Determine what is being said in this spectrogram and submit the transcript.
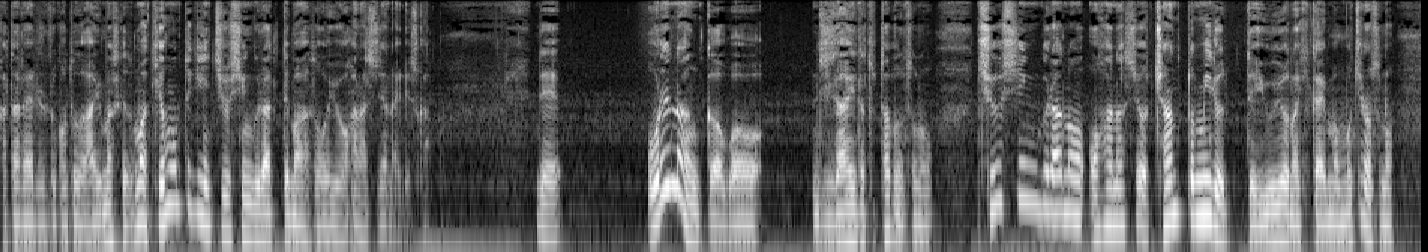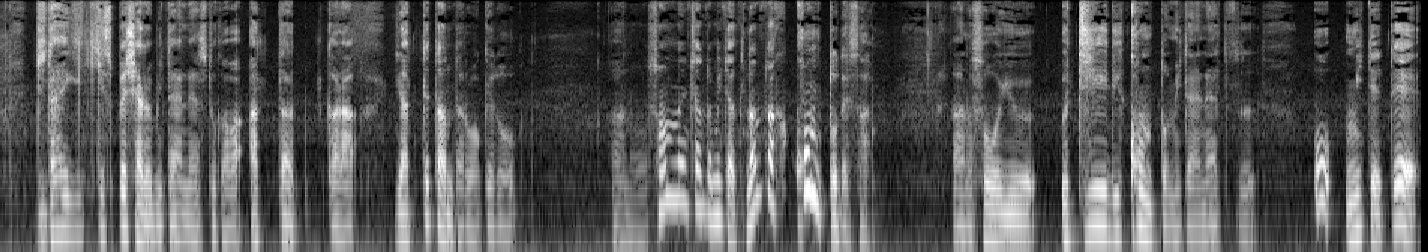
語られることがありますけど、まあ基本的に中心蔵ってまあそういうお話じゃないですか。で、俺なんかは時代だと多分その、中心蔵のお話をちゃんと見るっていうような機会ももちろんその、時代劇スペシャルみたいなやつとかはあったからやってたんだろうけど、あの、そんなにちゃんと見てなくて、なんとなくコントでさ、あの、そういう打ち入りコントみたいなやつを見てて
